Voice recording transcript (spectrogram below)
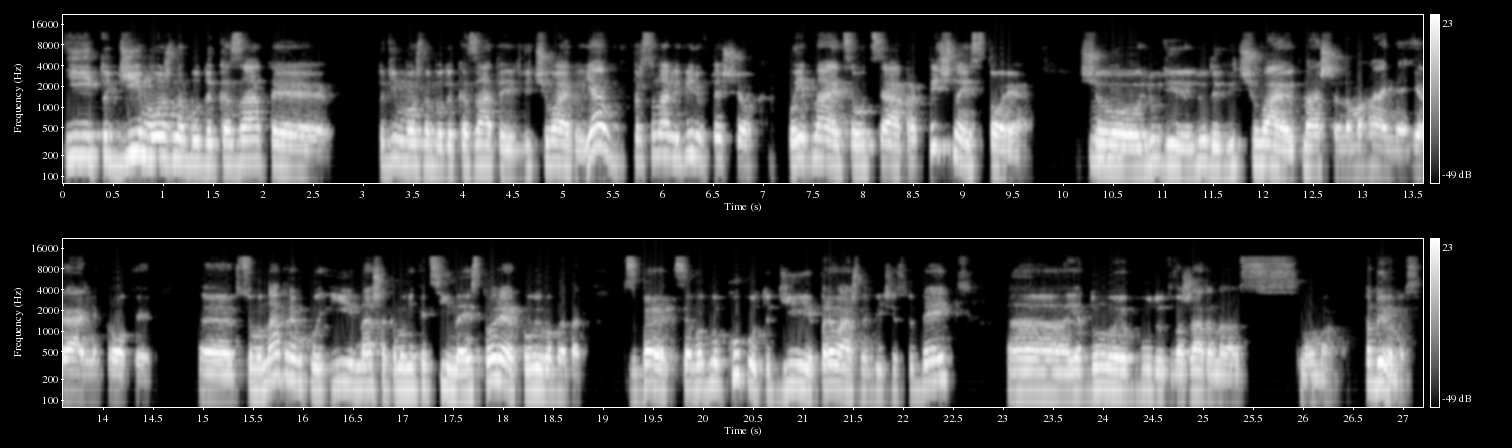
І тоді можна буде казати, тоді можна буде казати, відчуваєте. Я в персоналі вірю в те, що поєднається оця практична історія, що mm-hmm. люди люди відчувають наше намагання і реальні кроки е, в цьому напрямку, і наша комунікаційна історія, коли вона так збереться в одну купу, тоді переважна більшість людей я думаю, будуть вважати нас нормально. Подивимось.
